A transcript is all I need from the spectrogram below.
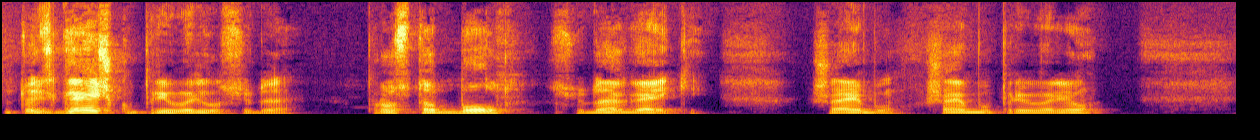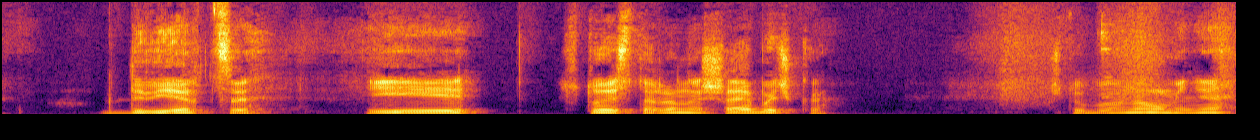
Ну, то есть гаечку приварил сюда. Просто болт, сюда гайки. Шайбу. Шайбу приварил к дверце. И с той стороны шайбочка, чтобы она у меня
